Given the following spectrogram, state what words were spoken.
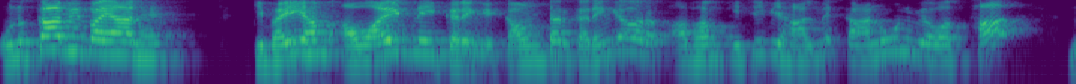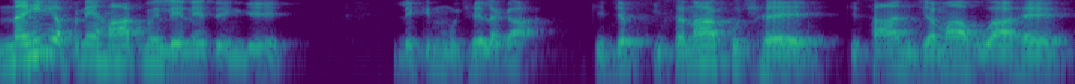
उनका भी बयान है कि भाई हम अवॉइड नहीं करेंगे, काउंटर करेंगे और अब हम किसी भी हाल में कानून व्यवस्था नहीं अपने हाथ में लेने देंगे। लेकिन मुझे लगा कि जब इतना कुछ है, किसान जमा हुआ है,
